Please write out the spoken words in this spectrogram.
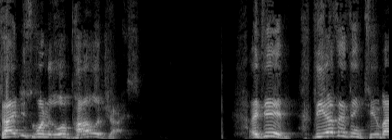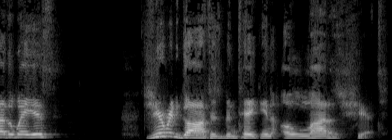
So I just wanted to apologize. I did. The other thing, too, by the way, is Jared Goff has been taking a lot of shit.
